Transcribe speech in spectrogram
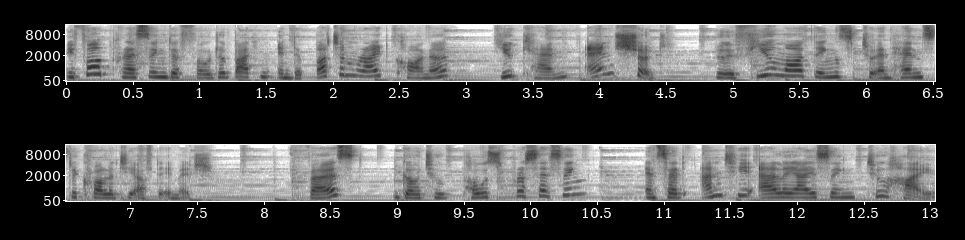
Before pressing the photo button in the bottom right corner, you can and should do a few more things to enhance the quality of the image. First, go to Post Processing and set anti-aliasing to high.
